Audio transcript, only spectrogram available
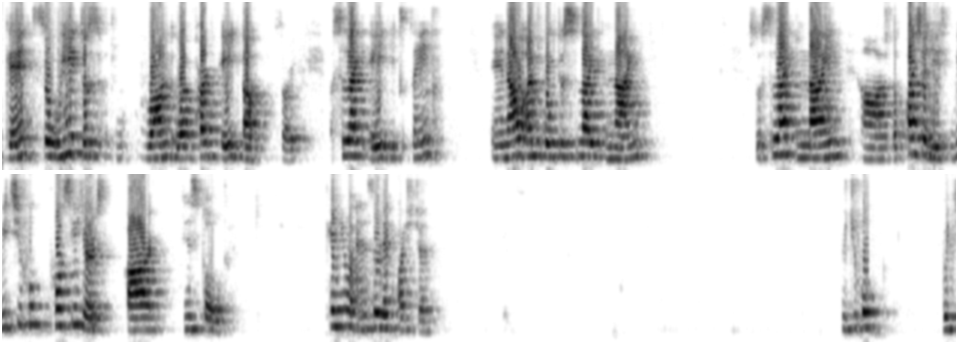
Okay, so we just run what part 8, uh, sorry, slide 8 explained. And now I'm going to slide 9. So slide 9, uh, the question is, which hook procedures are installed? Can you answer the question? Which hook? Which,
